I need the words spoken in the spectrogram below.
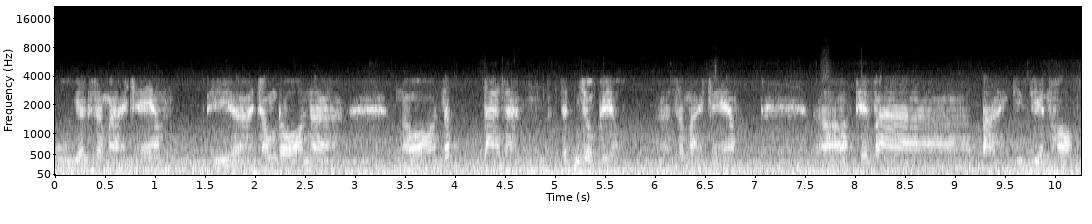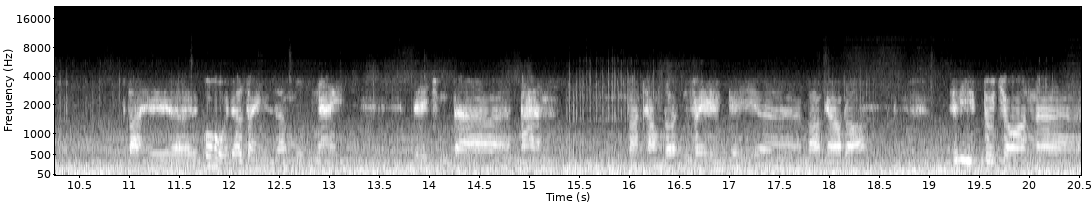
vụ việc xâm hại trẻ em. Thì trong đó là nó rất đa dạng, rất nhiều kiểu xâm hại trẻ em. Đó, thế và tại cái phiên họp tại quốc hội đã dành ra một ngày để chúng ta bàn và thảo luận về cái ờ, báo cáo đó. Thế thì tôi cho là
